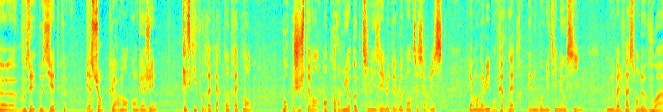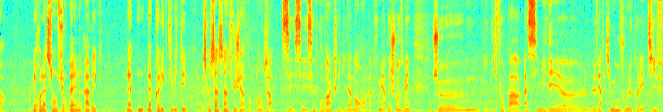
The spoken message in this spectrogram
euh, vous, êtes, vous y êtes bien sûr clairement engagé. Qu'est-ce qu'il faudrait faire concrètement pour justement encore mieux optimiser le développement de ces services qui, à mon avis, vont faire naître des nouveaux métiers, mais aussi une nouvelle façon de voir les relations urbaines avec la, collectivité? Parce que ça, c'est un sujet important aussi. Alors, c'est de convaincre, évidemment, la première des choses, mais je, il ne faut pas assimiler euh, le, le Vertimove ou le collectif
